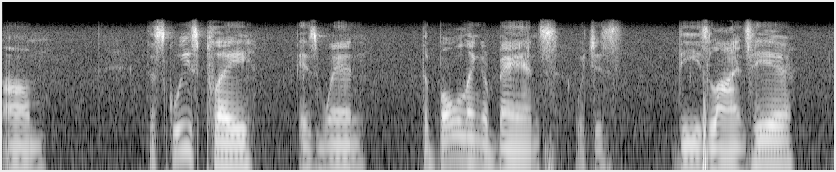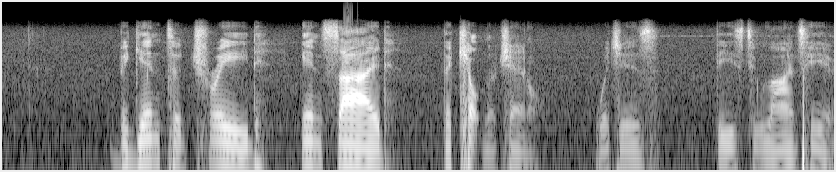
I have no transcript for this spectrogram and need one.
um, the squeeze play is when the Bowling Bollinger Bands, which is these lines here, begin to trade inside the Keltner channel, which is these two lines here.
